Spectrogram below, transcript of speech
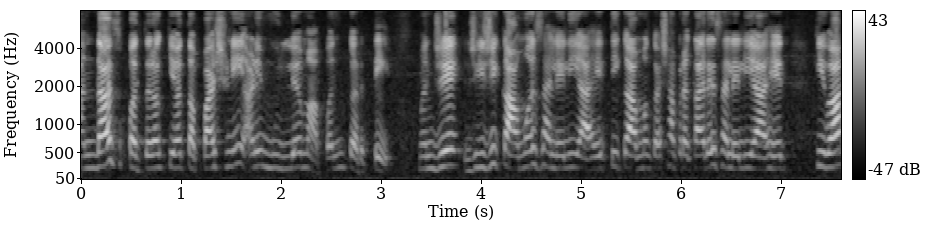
अंदाजपत्रक किंवा तपासणी आणि मूल्यमापन करते. म्हणजे जी जी कामं झालेली आहेत ती कामं कशा प्रकारे झालेली आहेत किंवा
